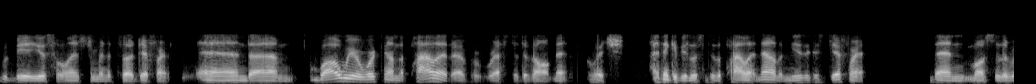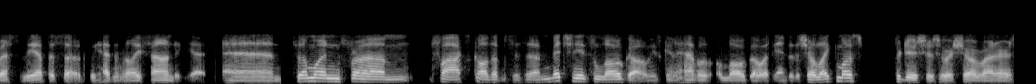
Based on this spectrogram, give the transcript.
would be a useful instrument. It's so different. And um, while we were working on the pilot of Arrested Development, which I think if you listen to the pilot now, the music is different than most of the rest of the episode. We hadn't really found it yet. And someone from Fox called up and says, uh, Mitch needs a logo. He's going to have a, a, logo at the end of the show, like most producers who are showrunners.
